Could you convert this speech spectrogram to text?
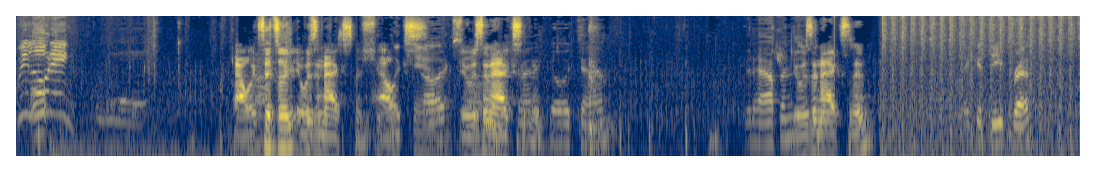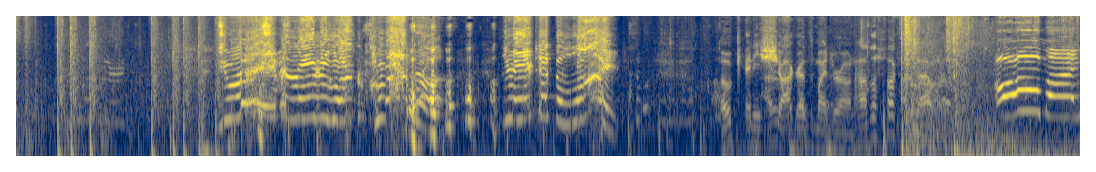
Reloading! Alex, it's a, it was an accident. Alex, Alex, it was an accident. to kill a can. It happens. It was an accident. Take a deep breath. You weren't even aiming at the camera! You aimed at the light. and he shotguns my drone. How the fuck did that work? Oh my!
